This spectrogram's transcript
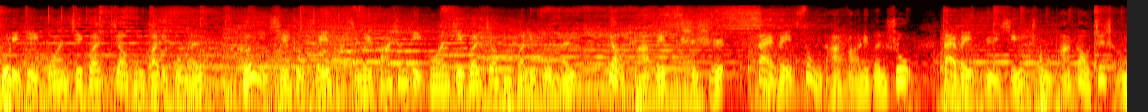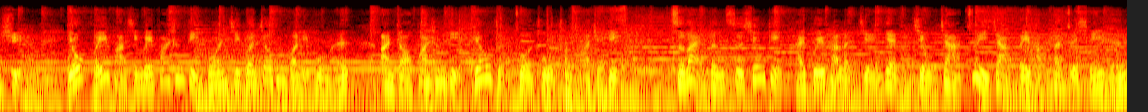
处理地公安机关交通管理部门可以协助违法行为发生地公安机关交通管理部门调查违法事实。代为送达法律文书，代为履行处罚告知程序，由违法行为发生地公安机关交通管理部门按照发生地标准作出处罚决定。此外，本次修订还规范了检验酒驾、醉驾违法犯罪嫌疑人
